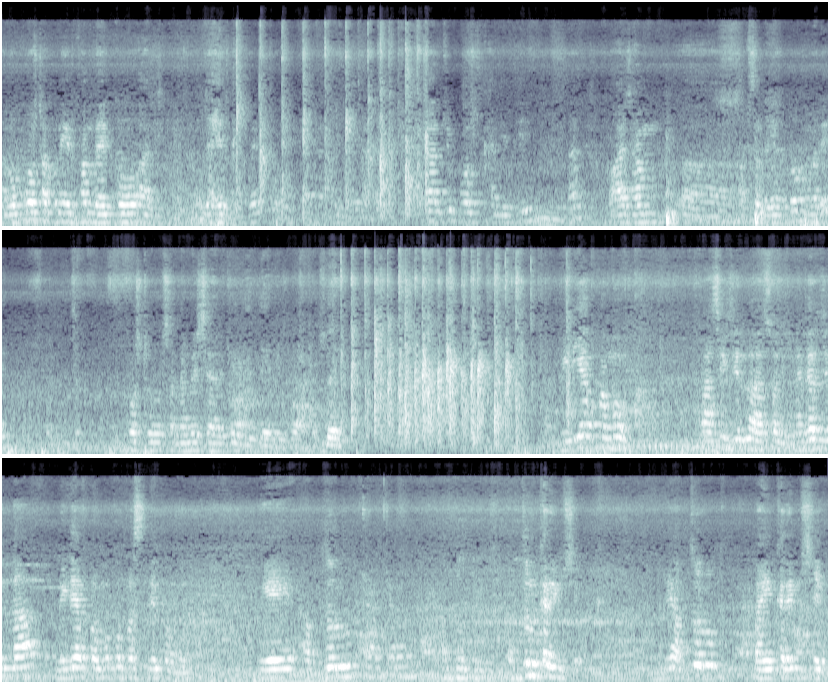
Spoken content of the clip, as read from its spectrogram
वो पोस्ट अपने इरफान भाई को आज ज़ाहिर कर रहे की पोस्ट खाली थी हाँ, तो आज हम अफसर भैया को हमारे पोस्ट संगम शहर के दे रही मीडिया प्रमुख नासिक जिला सॉरी नगर जिला मीडिया प्रमुख और प्रसिद्धि प्रमुख ये अब्दुल? अब्दुल करीम शेख। ये अब्दुल भाई करीम शेख।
